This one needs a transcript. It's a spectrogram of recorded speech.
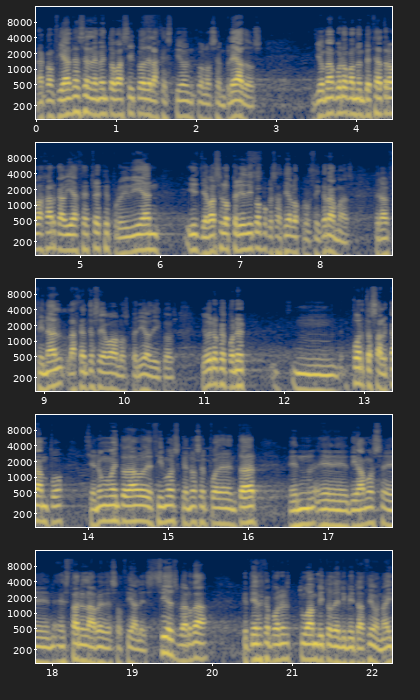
la confianza es el elemento básico de la gestión con los empleados. Yo me acuerdo cuando empecé a trabajar que había jefes que prohibían y llevarse los periódicos porque se hacían los crucigramas, pero al final la gente se llevaba los periódicos. Yo creo que poner mm, puertas al campo, si en un momento dado decimos que no se pueden entrar en, eh, digamos, en estar en las redes sociales. Sí es verdad que tienes que poner tu ámbito de limitación. Hay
